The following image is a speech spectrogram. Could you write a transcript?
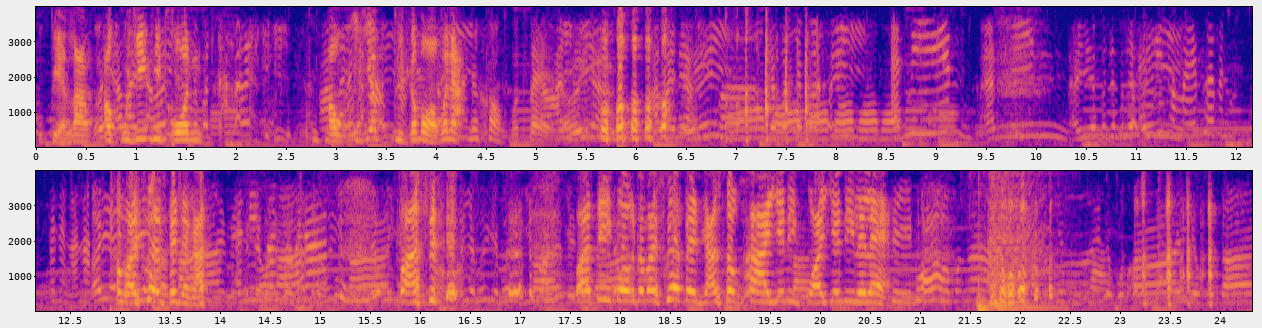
กูเปลี่ยนร่างเอากูยิงผิดคน เอาไอ้เหี้ยผิดกระบอกวะเนี่ย เรื่องของกูแตกไอ้เฮ้ยอะไรเนี่ยเฮ้ยจะมาจะมาเฮ้ยแอดมินแอดมินไอ้เหี้ยมันจะมันจะไอ้เฮ้ยนี่ทำไมเพื่อนเป็นเป็นอย่างนั้นอะ ทำไมเพื่อนเป็นอย่างนั้นอันนี้เพื่อนช่วยไม่ได้ ปาร์ตี้อย่าเพิ่งอย่าเพิ่งอย่าเพิ่งปาร์ตี้งงทำไมเพื่อนเป็นกันเราคายเย็นดีกว่าเย็นดีเลยแหละ สีพ่อมึงอะเดี๋ยวกูตายเดี๋ยวกูตาย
